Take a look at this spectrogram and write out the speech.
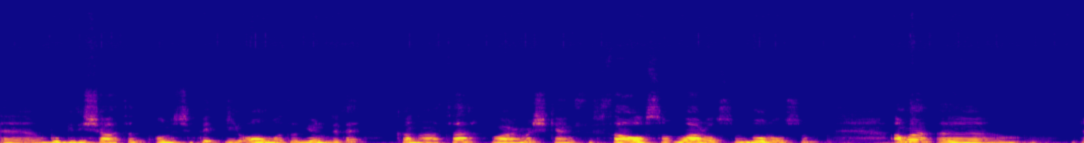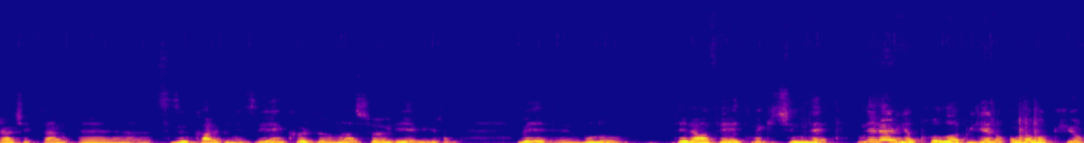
e, bu gidişatın onun için pek iyi olmadığı yönünde de kanaata varmış kendisi. Sağ olsun, var olsun, nur olsun. Ama e, gerçekten sizin kalbinizi kırdığını söyleyebilirim ve bunu telafi etmek için de neler yapılabilir ona bakıyor.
